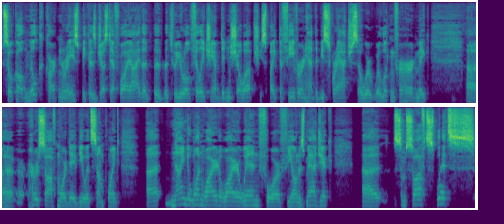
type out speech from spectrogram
so-called milk carton race because just FYI, the, the, the two-year-old filly champ didn't show up. She spiked a fever and had to be scratched. So we're, we're looking for her to make uh, her sophomore debut at some point. Uh, nine to one wire to wire win for Fiona's Magic. Uh, some soft splits.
